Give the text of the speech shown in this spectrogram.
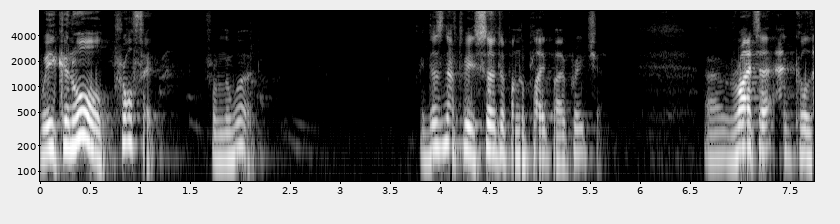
We can all profit from the word. It doesn't have to be served up on a plate by a preacher. A writer called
